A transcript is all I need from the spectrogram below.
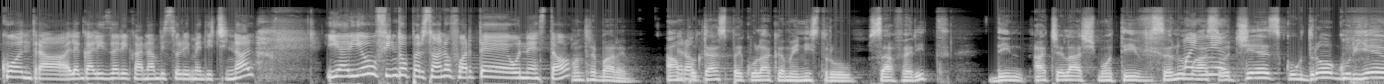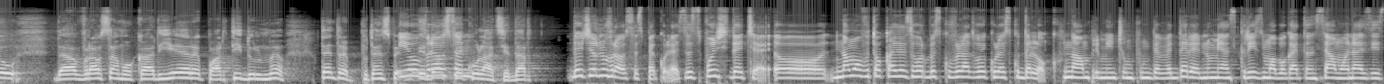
contra legalizării cannabisului medicinal, iar eu, fiind o persoană foarte onestă, o întrebare. Am rog. putea specula că ministrul s-a ferit din același motiv să nu Măi, mă nu e- asociez cu droguri eu, dar vreau să am o carieră, partidul meu. Te întreb, putem spe- Eu e vreau doar să- speculație, dar Deci eu nu vreau să speculez. Îți spun și de ce. Uh, n-am avut ocazia să vorbesc cu Vlad Voiculescu deloc. N-am primit niciun punct de vedere, nu mi-a scris, nu m-a băgat în seamă, n-a zis,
